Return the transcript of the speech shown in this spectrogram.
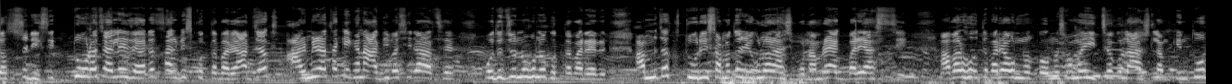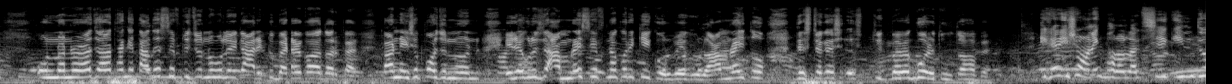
যথেষ্ট রিক্স একটু ওরা চাইলে এই জায়গাটা সার্ভিস করতে পারে। আর যা আর্মিরা থাকে, এখানে আদিবাসীরা আছে, ওদের জন্য হলেও করতে পারে। আমরা তো ট্যুরিস্ট আমরা তো রেগুলার আসব না, আমরা একবারই আসছি। আবার হতে পারে অন্য কোনো সময় ইচ্ছা করলে আসলাম। কিন্তু অন্যান্যরা যারা থাকে, তাদের সেফটির জন্য হলে এটা আরেকটু বেটার করা দরকার। কারণ এইসব পর্যটন এরিয়াগুলো যদি আমরাই সেফ না করি, কী করবে এগুলো? আমরাই তো দেশটাকে ঠিকভাবে গড়ে তুলতে হবে। এখানে এসে অনেক ভালো লাগছে, কিন্তু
